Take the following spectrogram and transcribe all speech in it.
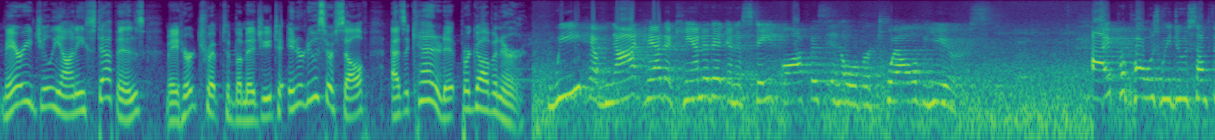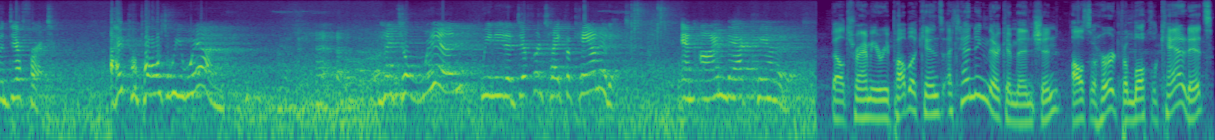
Mary Giuliani Stephens made her trip to Bemidji to introduce herself as a candidate for governor. We have not had a candidate in a state office in over 12 years. I propose we do something different. I propose we win. And to win, we need a different type of candidate and I'm that candidate. Beltrami Republicans attending their convention also heard from local candidates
